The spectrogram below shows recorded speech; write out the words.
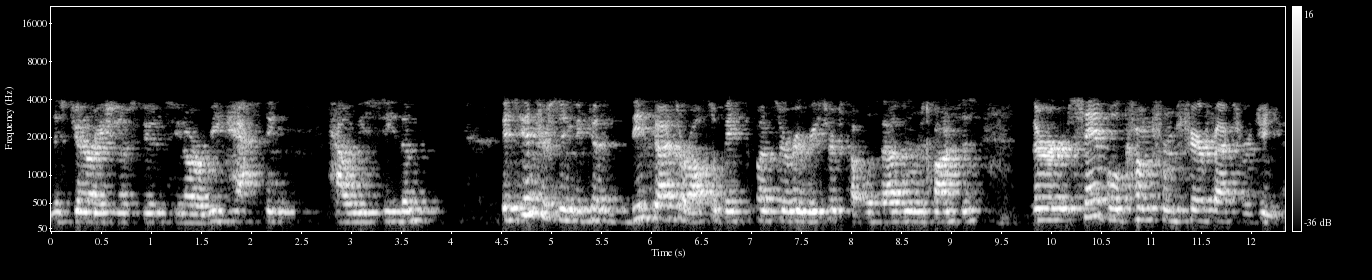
this generation of students, you know, are recasting how we see them. It's interesting because these guys are also based upon survey research, a couple of thousand responses. Their sample comes from Fairfax, Virginia.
